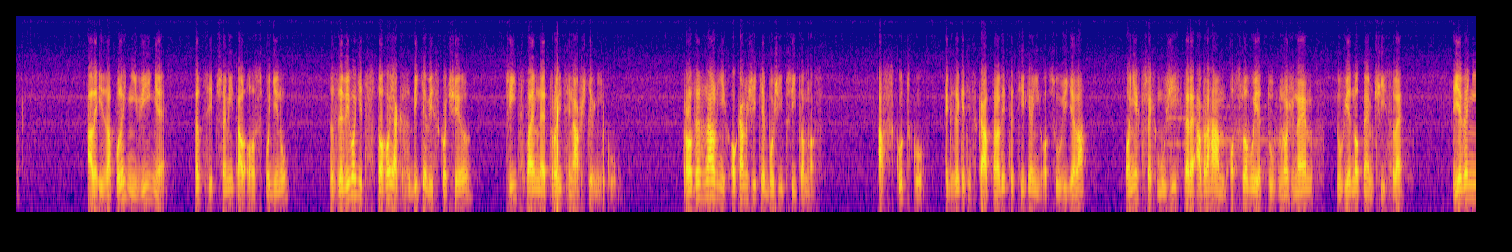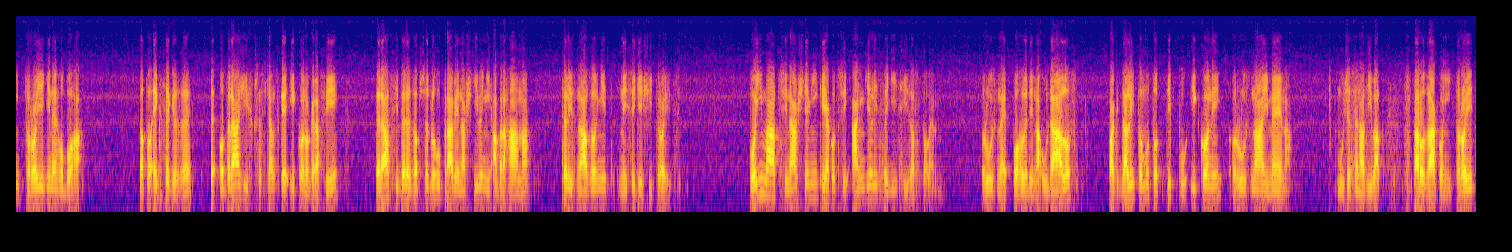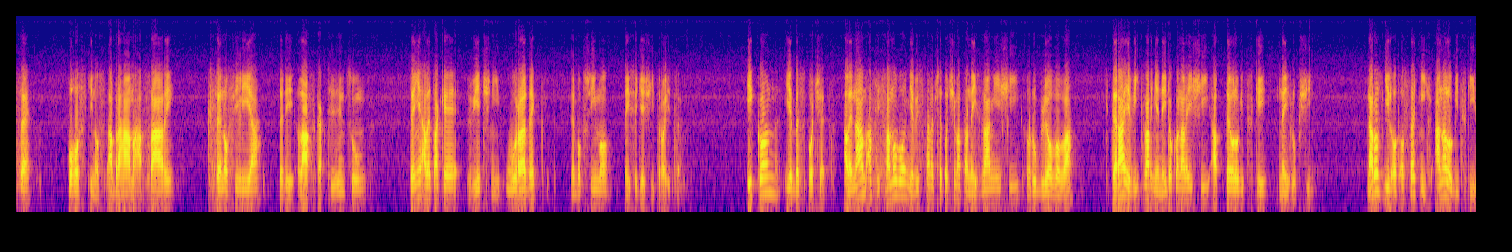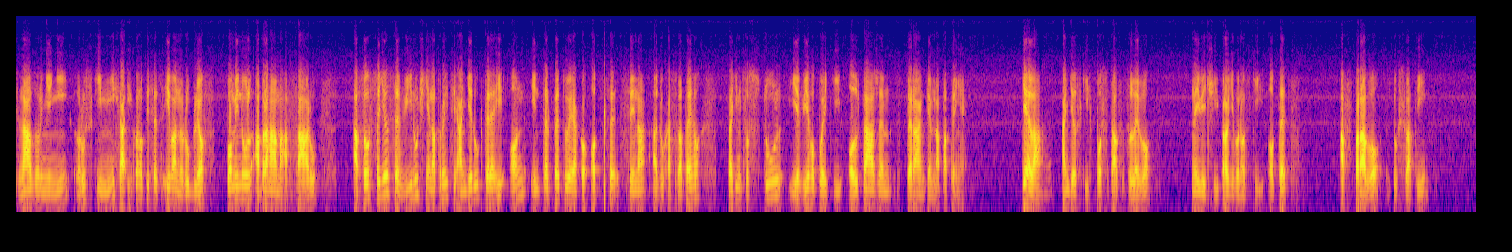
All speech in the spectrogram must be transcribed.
ale i za polední výhně srdci přemítal o hospodinu, lze vyvodit z toho, jak hbitě vyskočil říct tajemné trojici návštěvníků. Rozeznal v nich okamžitě boží přítomnost. A v skutku exegetická tradice církevních otců viděla o něch třech mužích, které Abraham oslovuje tu v množném tu v jednotném čísle, zjevení trojediného Boha. Tato exegeze se odráží v křesťanské ikonografii, která si bere za předlohu právě navštívení Abraháma, celý znázornit nejsvětější trojici. pojímá tři návštěvníky jako tři anděli sedící za stolem. Různé pohledy na událost pak dali tomuto typu ikony různá jména. Může se nazývat starozákonní trojice, pohostinnost Abraháma a Sáry, xenofilia, tedy láska k cizincům, stejně ale také věčný úradek nebo přímo nejsvětější trojice. Ikon je bezpočet, ale nám asi samovolně vystane před očima ta nejznámější Rubljovova, která je výtvarně nejdokonalejší a teologicky nejhlubší. Na rozdíl od ostatních analogických znázornění, ruský mnich a ikonopisec Ivan Rubljov pominul Abraháma a Sáru a soustředil se výlučně na trojici andělů, které i on interpretuje jako Otce, Syna a Ducha Svatého, zatímco stůl je v jeho pojetí oltářem s beránkem na pateně. Těla andělských postav vlevo, největší pravděpodobností Otec, a vpravo Duch Svatý,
